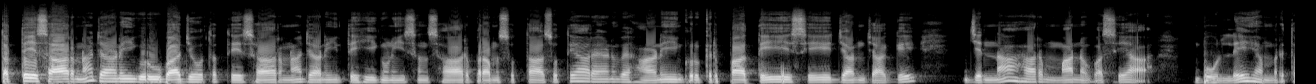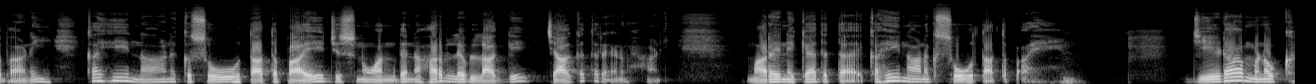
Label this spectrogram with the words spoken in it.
ਤੱਤੇ ਸਾਰ ਨਾ ਜਾਣੀ, ਗੁਰੂ ਬਾਜੋ ਤੱਤੇ ਸਾਰ ਨਾ ਜਾਣੀ ਤੇਹੀ ਗੁਣੀ ਸੰਸਾਰ ਬ੍ਰਹਮ ਸੁੱਤਾ ਸੁੱਤਿਆ ਰਹਿਣ ਵਿਹਾਣੀ, ਗੁਰ ਕਿਰਪਾ ਤੇ ਸੇ ਜਨ ਜਾਗੇ ਜਿਨ੍ਹਾਂ ਹਰ ਮਨ ਵਸਿਆ ਬੋਲੇ ਅੰਮ੍ਰਿਤ ਬਾਣੀ ਕਹੇ ਨਾਨਕ ਸੋ ਤਤ ਪਾਏ ਜਿਸਨੂੰ ਅੰਦਨ ਹਰ ਲਿਵ ਲਾਗੇ ਜਾਗਤ ਰਹਿਣ ਵਿਹਾਣੀ। ਮਾਰੇ ਨੇ ਕਹਿ ਦਿੱਤਾ ਹੈ ਕਹੇ ਨਾਨਕ ਸੋ ਤਤ ਪਾਏ। ਜਿਹੜਾ ਮਨੁੱਖ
